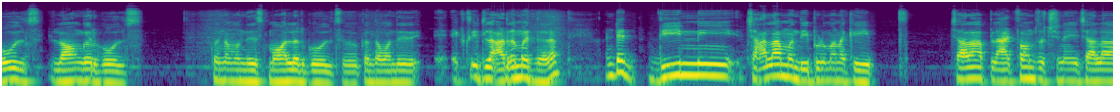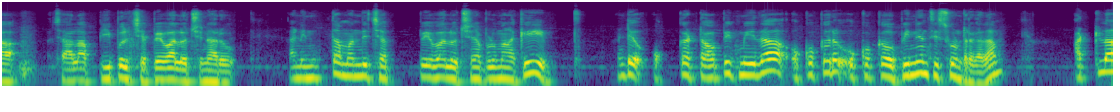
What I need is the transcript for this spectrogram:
goals longer goals కొంతమంది స్మాలర్ గోల్స్ కొంతమంది ఎక్స్ ఇట్లా అర్థమవుతుంది కదా? అంటే దీన్ని చాలామంది ఇప్పుడు మనకి చాలా ప్లాట్ఫామ్స్ వచ్చినాయి చాలా చాలా పీపుల్ చెప్పేవాళ్ళు వచ్చినారు. అండ్ ఇంతమంది చెప్పేవాళ్ళు వచ్చినప్పుడు మనకి అంటే ఒక్క టాపిక్ మీద ఒక్కొక్కరు ఒక్కొక్క ఒపీనియన్స్ ఇస్తుంటారు కదా. అట్లా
